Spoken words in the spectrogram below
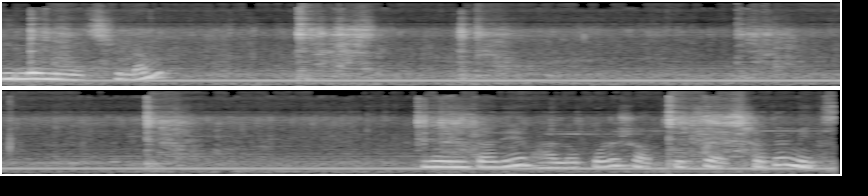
গিলে নিয়েছিলাম। নুনটা দিয়ে ভালো করে সব কিছু একসাথে মিক্স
